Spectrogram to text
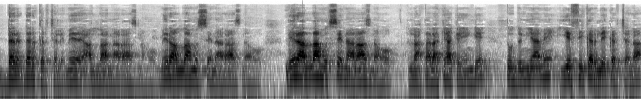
ڈر ڈر کر چلے، میرا اللہ ناراض نہ ہو، میرا اللہ مجھ سے ناراض نہ ہو، میرا اللہ مجھ سے ناراض نہ ہو، اللہ تعالیٰ کیا کہیں گے؟ تو دنیا میں یہ فکر لے کر چلا،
